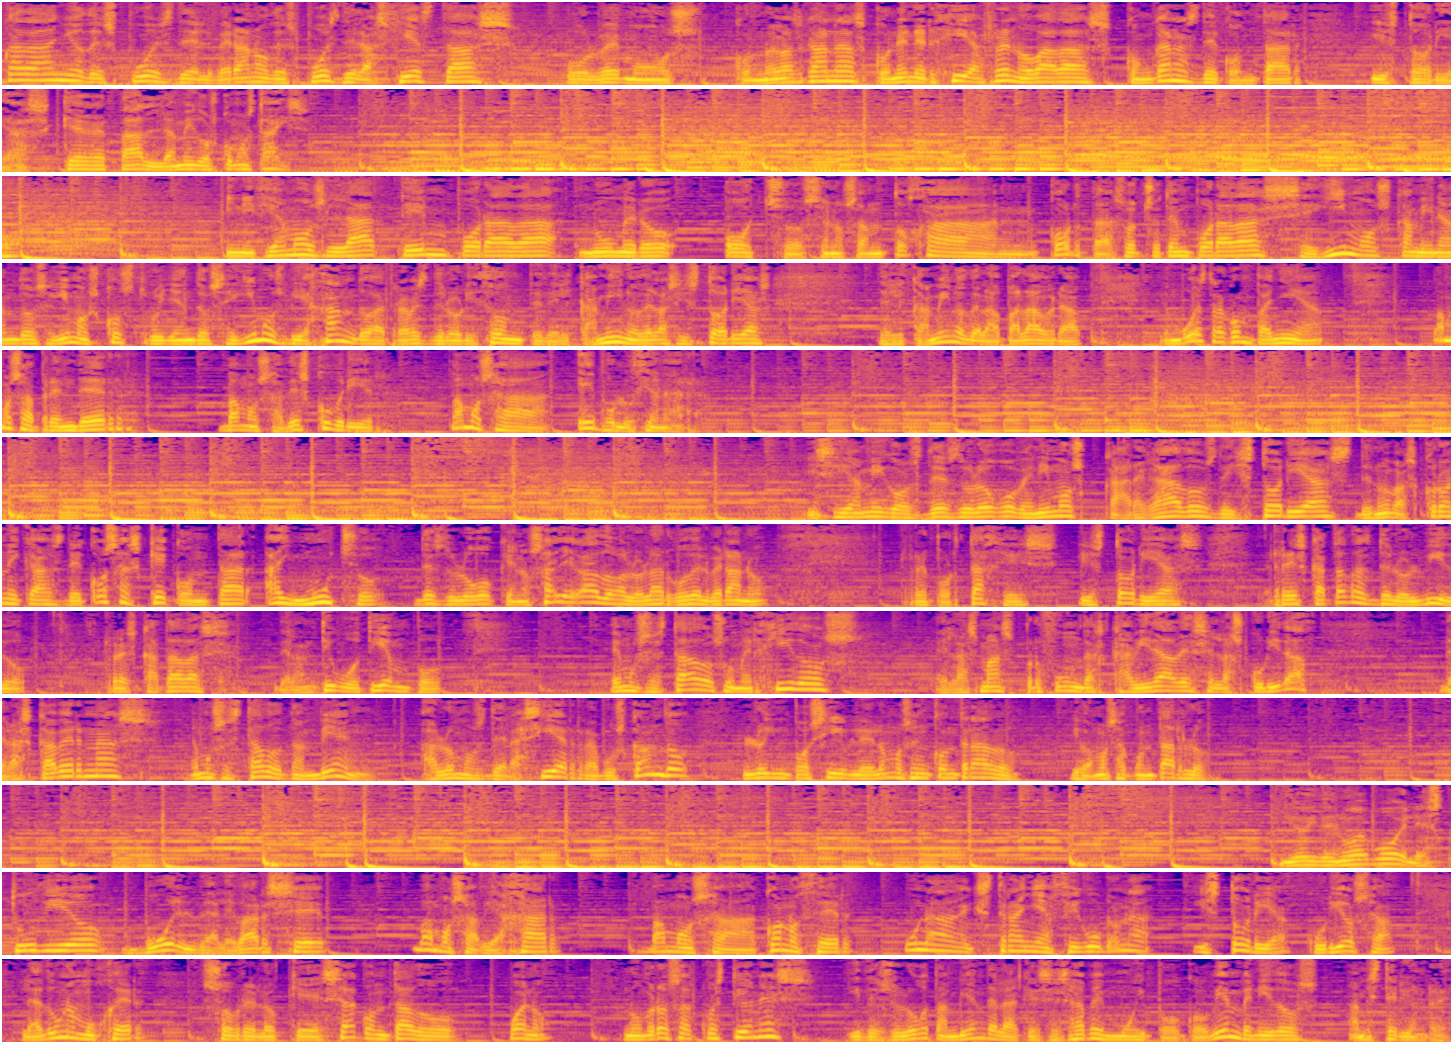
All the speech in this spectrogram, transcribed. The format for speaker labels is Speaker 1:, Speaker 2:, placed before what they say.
Speaker 1: Cada año después del verano, después de las fiestas, volvemos con nuevas ganas, con energías renovadas, con ganas de contar historias. ¿Qué tal, amigos? ¿Cómo estáis? Iniciamos la temporada número 8. Se nos antojan cortas, ocho temporadas. Seguimos caminando, seguimos construyendo, seguimos viajando a través del horizonte, del camino de las historias, del camino de la palabra. En vuestra compañía vamos a aprender, vamos a descubrir, vamos a evolucionar. Y sí, amigos, desde luego venimos cargados de historias, de nuevas crónicas, de cosas que contar. Hay mucho, desde luego, que nos ha llegado a lo largo del verano. Reportajes, historias, rescatadas del olvido, rescatadas del antiguo tiempo. Hemos estado sumergidos en las más profundas cavidades, en la oscuridad de las cavernas. Hemos estado también a lomos de la sierra buscando lo imposible. Lo hemos encontrado y vamos a contarlo. Y hoy de nuevo el estudio vuelve a elevarse, vamos a viajar, vamos a conocer una extraña figura, una historia curiosa, la de una mujer sobre lo que se ha contado, bueno, numerosas cuestiones y desde luego también de la que se sabe muy poco. Bienvenidos a Misterio en Red.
